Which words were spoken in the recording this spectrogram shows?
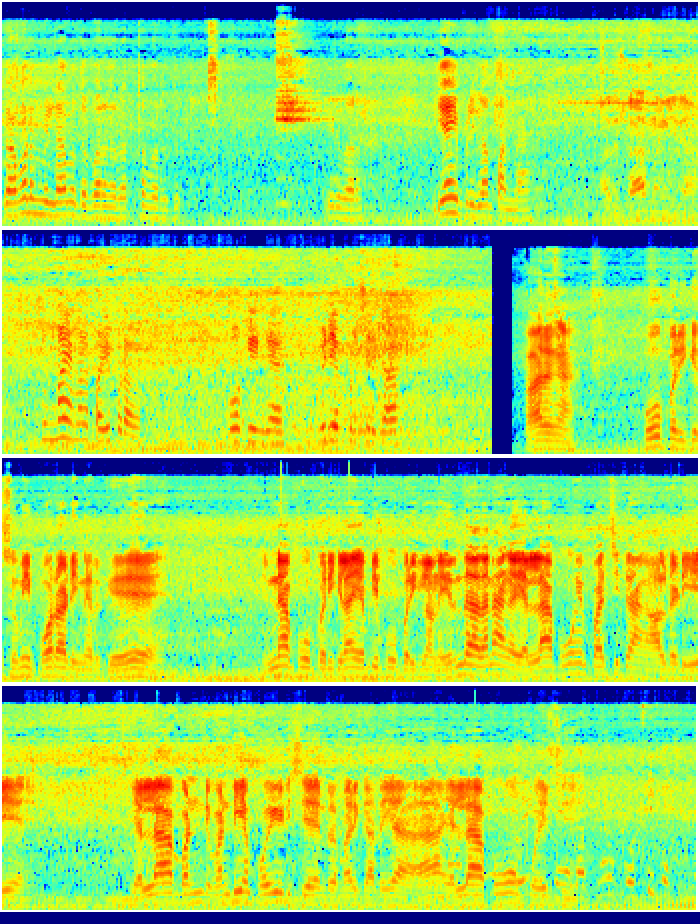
கவனம் இல்லாமல் இதை பாருங்க ரத்தம் வருது. இது வர. ஏன் இப்படிலாம் பண்ண? அது காரணம் நீ தான் சும்மா என் மேலே பழிப்படாது ஓகேங்க. வீடியோ பிடிச்சிருக்கா? பாருங்க. பூ பறிக்க சுமி போராடின்னு இருக்கு என்ன பூ பறிக்கலாம் எப்படி பூ பறிக்கலாம்னு. இருந்தால் தானே அங்கே எல்லா பூவையும் பறிச்சிட்டாங்க ஆல்ரெடி எல்லா வண்டி வண்டியும் போயிடுச்சுன்ற மாதிரி கதையா எல்லா பூவும் போயிடுச்சு. பூ கொட்டி போச்சுங்க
